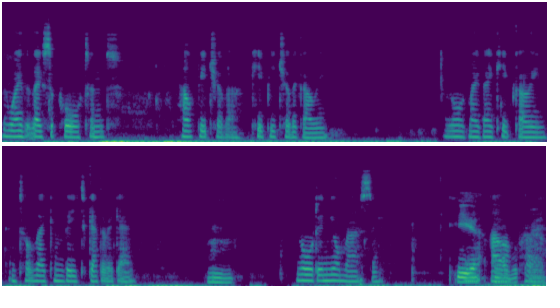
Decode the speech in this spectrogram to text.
the way that they support and help each other, keep each other going. Lord, may they keep going until they can be together again. Mm. Lord, in your mercy, hear our, our prayer. prayer.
